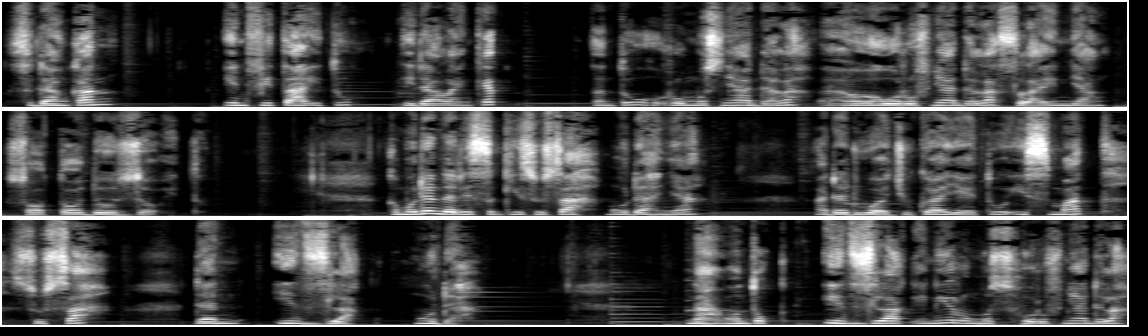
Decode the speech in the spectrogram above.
Sedangkan invitah itu tidak lengket, tentu rumusnya adalah uh, hurufnya adalah selain yang soto dozo itu. Kemudian dari segi susah mudahnya ada dua juga yaitu ismat susah dan izlak mudah. Nah untuk izlak ini rumus hurufnya adalah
